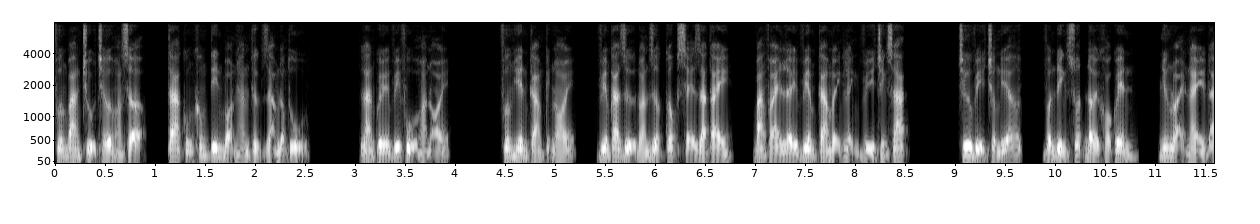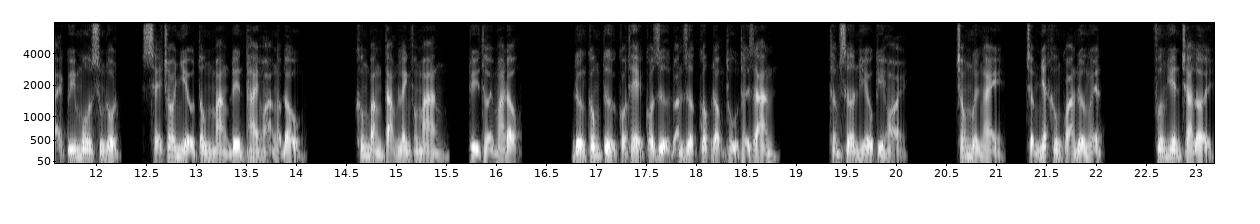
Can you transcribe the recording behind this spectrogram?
Phương bang chủ chớ hoảng sợ, ta cũng không tin bọn hắn thực dám động thủ. Lan quế vĩ phụ hòa nói. Phương hiên cảm kích nói, viêm ca dự đoán dược cốc sẽ ra tay, bang phái lấy viêm ca mệnh lệnh vì chính xác. Chư vị trưởng nghĩa, vấn đỉnh suốt đời khó quên, nhưng loại này đại quy mô xung đột sẽ cho nhiều tông mang đến thai họa ngập đầu. Không bằng tạm lánh phong mang, tùy thời mà động. Đường công tử có thể có dự đoán dược cốc động thủ thời gian thẩm sơn hiếu kỳ hỏi. Trong mười ngày, chậm nhất không quá nửa nguyện phương hiên trả lời.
